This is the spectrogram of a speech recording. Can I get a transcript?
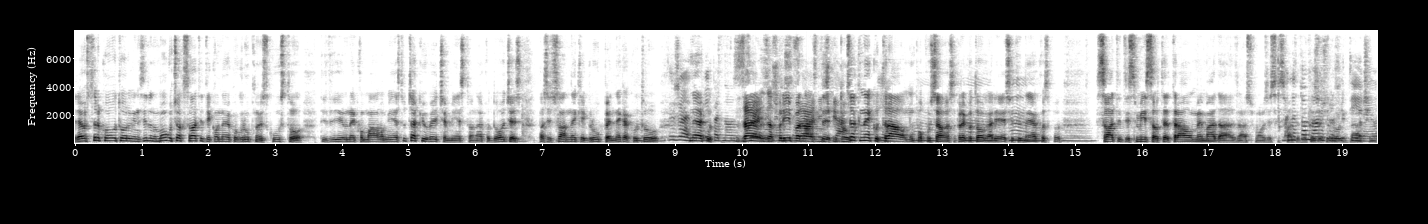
Jer ja u crkvu ovo to organizirano mogu čak shvatiti kao neko grupno iskustvo, ti, ti u nekom malom mjestu, čak i u većem mjestu, onako dođeš, pa si član neke grupe, nekako tu, za pripadnost. zajednički- za pripadnosti, čak neku Je. traumu pokušava se preko toga riješiti, nekako sp- shvatiti smisao te traume, mada, znaš, može se shvatiti na oni tisuću drugih profitiraju, načina.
